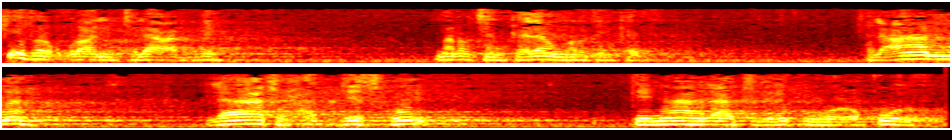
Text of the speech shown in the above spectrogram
كيف القرآن يتلاعب به؟ مرة كذا ومرة كذا. فالعامة لا تحدثهم بما لا تدركه عقولهم.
